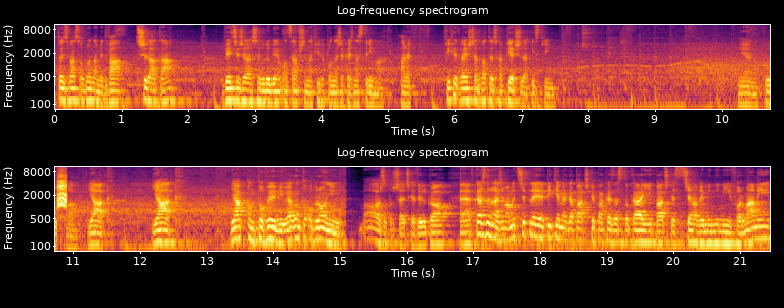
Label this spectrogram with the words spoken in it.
ktoś z Was ogląda mnie 2-3 lata, wiecie, że ja sobie lubiłem od zawsze na FIFA ponarzekać na streamach. Ale FIFA 22 to jest chyba pierwszy taki stream. Nie no, kurwa. Jak? Jak? Jak on to wybił? Jak on to obronił? Może troszeczkę tylko. E, w każdym razie mamy 3 player piki, mega paczkę, pakę za 100k i paczkę z trzema wymiennymi formami.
